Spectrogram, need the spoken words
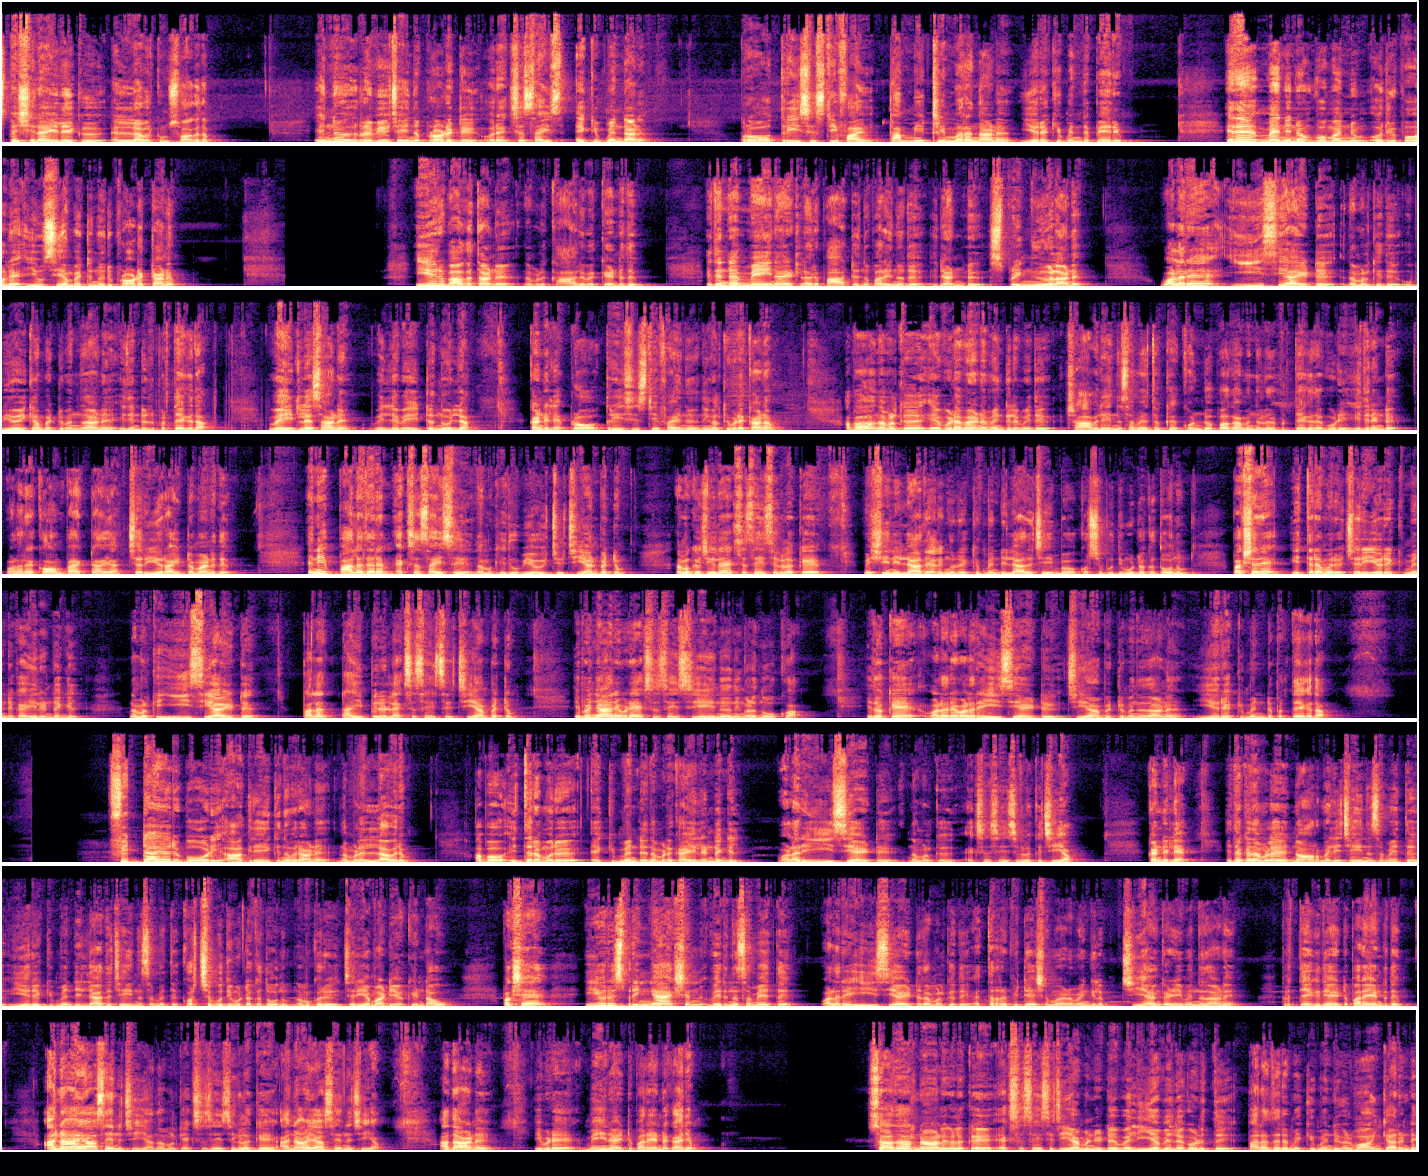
Special ആയിലേക്ക് എല്ലാവർക്കും സ്വാഗതം. ഇന്ന് റിവ്യൂ ചെയ്യുന്ന പ്രോഡക്റ്റ് ഒരു എക്സസൈസ് എക്യുപ്മെന്റ് ആണ്. Pro three sixty five tummy trimmer എന്നാണ് ഈ ഒരു എക്യുപ്മെന്റിന്റെ പേര്. ഇത് മെന്നിനും വുമനും ഒരുപോലെ യൂസ് ചെയ്യാൻ പറ്റുന്ന ഒരു പ്രോഡക്റ്റാണ് ഈ ഒരു ഭാഗത്താണ് നമ്മൾ കാൽ വെക്കേണ്ടത്. ഇതിന്റെ മെയിനായിട്ടുള്ള ഒരു പാർട്ട് എന്ന് പറയുന്നത് രണ്ട് സ്പ്രിങ്ങുകളാണ് വളരെ ഈസി ആയിട്ട് നമ്മൾക്കിത് ഉപയോഗിക്കാൻ പറ്റുമെന്നതാണ് ഇതിന്റെ ഒരു പ്രത്യേകത. വെയ്റ്റ്ലെസ് ആണ്. വലിയ വെയിറ്റ് ഒന്നുമില്ല. കണ്ടില്ലേ? പ്രോ ത്രീ സിക്സ്റ്റി ഫൈവ് നിങ്ങൾക്കിവിടെ കാണാം. അപ്പോൾ നമ്മൾക്ക് എവിടെ വേണമെങ്കിലും ഇത് ട്രാവൽ ചെയ്യുന്ന സമയത്തൊക്കെ കൊണ്ടുപോകാം എന്നുള്ളൊരു പ്രത്യേകത കൂടി ഇതിനുണ്ട്. വളരെ കോമ്പാക്റ്റ് ആയ ചെറിയൊരു ഐറ്റമാണിത് ഇനി പലതരം എക്സസൈസ് നമുക്ക് ഇത് ഉപയോഗിച്ച് ചെയ്യാൻ പറ്റും. നമുക്ക് ചില എക്സസൈസുകളൊക്കെ മെഷീൻ ഇല്ലാതെ അല്ലെങ്കിൽ ഒരു എക്യുപ്മെന്റ് ഇല്ലാതെ ചെയ്യുമ്പോൾ കുറച്ച് ബുദ്ധിമുട്ടൊക്കെ തോന്നും. പക്ഷേ ഇത്തരമൊരു ചെറിയൊരു എക്യുപ്മെന്റ് കയ്യിലുണ്ടെങ്കിൽ നമ്മൾക്ക് ഈസി ആയിട്ട് പല ടൈപ്പിലുള്ള എക്സസൈസ് ചെയ്യാൻ പറ്റും. ഇപ്പോൾ ഞാനിവിടെ എക്സസൈസ് ചെയ്യുന്നത് നിങ്ങൾ നോക്കുക. ഇതൊക്കെ വളരെ വളരെ ഈസി ആയിട്ട് ചെയ്യാൻ പറ്റുമെന്നതാണ് ഈ ഒരു എക്യുപ്മെന്റ് പ്രത്യേകത. ഫിറ്റായ ഒരു ബോഡി ആഗ്രഹിക്കുന്നവരാണ് നമ്മളെല്ലാവരും. അപ്പോൾ ഇത്തരമൊരു എക്യുപ്മെന്റ് നമ്മുടെ കയ്യിലുണ്ടെങ്കിൽ വളരെ ഈസി ആയിട്ട് നമ്മൾക്ക് എക്സസൈസുകളൊക്കെ ചെയ്യാം. കണ്ടില്ലേ? ഇതൊക്കെ നമ്മൾ നോർമലി ചെയ്യുന്ന സമയത്ത് ഈ ഒരു എക്യുപ്മെന്റ് ഇല്ലാതെ ചെയ്യുന്ന സമയത്ത് കുറച്ച് ബുദ്ധിമുട്ടൊക്കെ തോന്നും. നമുക്കൊരു ചെറിയ മടിയൊക്കെ ഉണ്ടാവും. പക്ഷേ ഈ ഒരു സ്പ്രിങ് ആക്ഷൻ വരുന്ന സമയത്ത് വളരെ ഈസി ആയിട്ട് നമ്മൾക്കിത് എത്ര റെപ്യൂട്ടേഷൻ വേണമെങ്കിലും ചെയ്യാൻ കഴിയുമെന്നതാണ് പ്രത്യേകതയായിട്ട് പറയേണ്ടത്. അനായാസേന ചെയ്യാം. നമുക്ക് എക്സസൈസുകളൊക്കെ അനായാസേന ചെയ്യാം. അതാണ് ഇവിടെ മെയിനായിട്ട് പറയേണ്ട കാര്യം. സാധാരണ ആളുകൾക്ക് എക്സസൈസ് ചെയ്യാൻ വേണ്ടിയിട്ട് വലിയ വില കൊടുത്ത് പലതരം എക്യുപ്മെന്റുകൾ വാങ്ങിക്കാറുണ്ട്.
